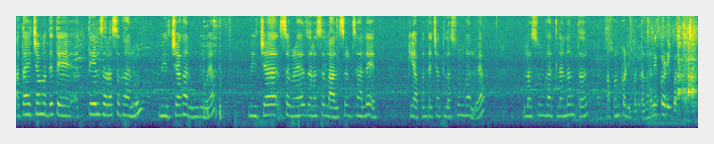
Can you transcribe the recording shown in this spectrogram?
आता ह्याच्यामध्ये ते तेल जरासं घालून मिरच्या घालून घेऊया. मिरच्या सगळ्या जरासं लालसट झाले की आपण त्याच्यात लसूण घालूया. लसूण घातल्यानंतर आपण कढीपत्ता घालू. आणि कढीपत्ता.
